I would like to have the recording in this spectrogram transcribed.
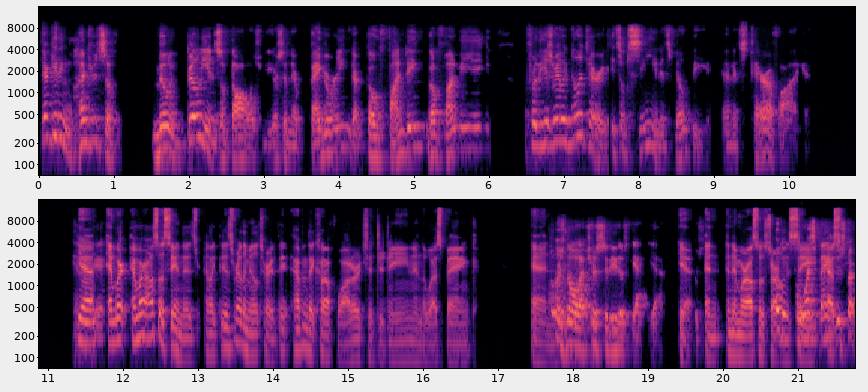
they're getting hundreds of million billions of dollars from the US and they're beggaring, they're go-funding, go-funding for the Israeli military. It's obscene, it's filthy, and it's terrifying yeah, and we're and we're also seeing this like the Israeli military. They, haven't they cut off water to Jenin and the West Bank? And well, there's no electricity. There's yeah, yeah, yeah, and and then we're also oh, starting oh, to see West Bank. As, there's,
